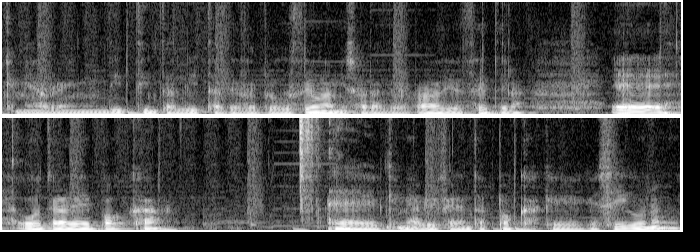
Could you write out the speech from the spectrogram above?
que me abren distintas listas de reproducción, emisoras de radio, etcétera otra de podcast, eh, que me abre diferentes podcasts que, sigo, ¿no?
